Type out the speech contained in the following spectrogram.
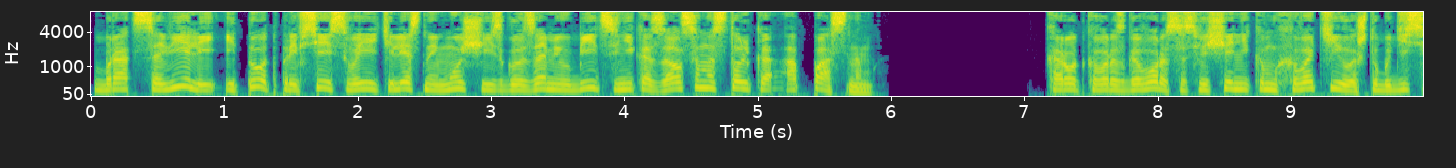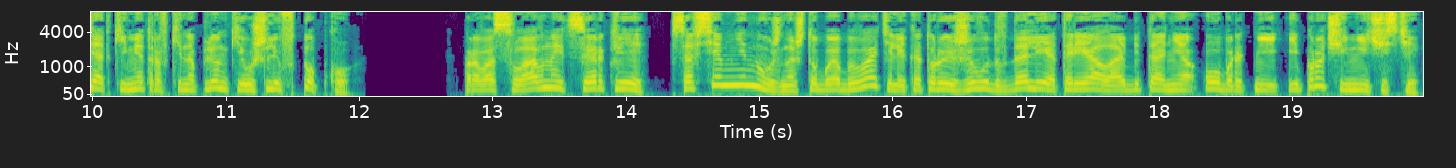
брат Савелий, и тот при всей своей телесной мощи и с глазами убийцы не казался настолько опасным. Короткого разговора со священником хватило, чтобы десятки метров кинопленки ушли в топку. Православной церкви совсем не нужно, чтобы обыватели, которые живут вдали от ареала обитания оборотней и прочей нечисти,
